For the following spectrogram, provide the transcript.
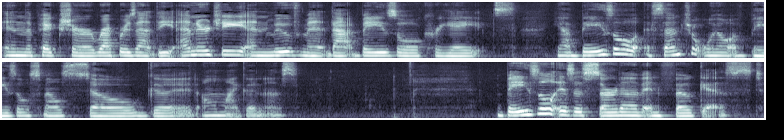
in the picture represent the energy and movement that basil creates. Yeah, basil, essential oil of basil smells so good. Oh my goodness. Basil is assertive and focused.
